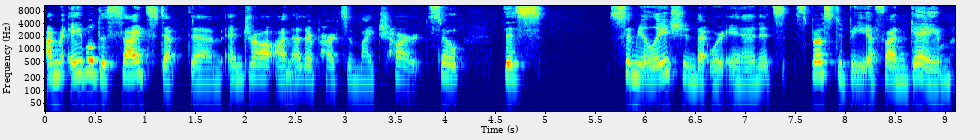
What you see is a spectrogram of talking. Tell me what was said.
I'm able to sidestep them and draw on other parts of my chart. So this simulation that we're in, it's supposed to be a fun game,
